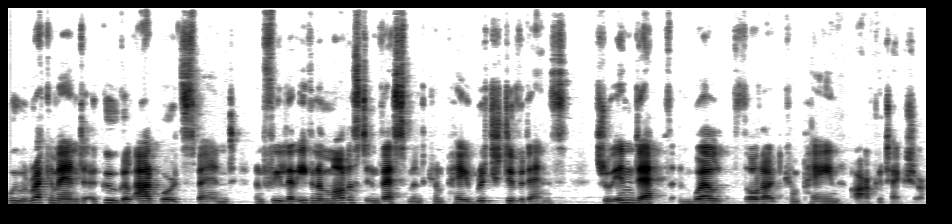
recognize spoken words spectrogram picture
We would recommend a Google AdWords spend and feel that even a modest investment can pay rich dividends through in-depth and well thought out campaign architecture.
